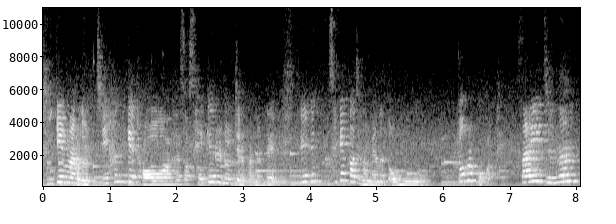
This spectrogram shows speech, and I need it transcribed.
두 개만 놓을지 한 개 더 해서 세 개를 놓을지를 봤는데 세, 개, 세 개까지 놓으면 너무 좁을 것 같아요. 사이즈는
